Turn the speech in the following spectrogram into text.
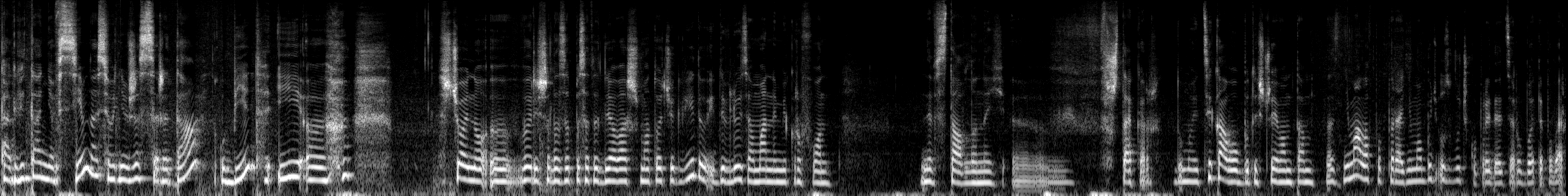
Так, вітання всім. На сьогодні вже середа, обід, і е, щойно е, вирішила записати для вас шматочок відео і дивлюся, в мене мікрофон не вставлений е, штекер. Думаю, цікаво буде, що я вам там знімала в попередній, мабуть, озвучку прийдеться робити поверх.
